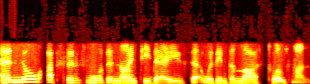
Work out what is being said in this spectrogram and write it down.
and no absence more than 90 days within the last 12 months.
